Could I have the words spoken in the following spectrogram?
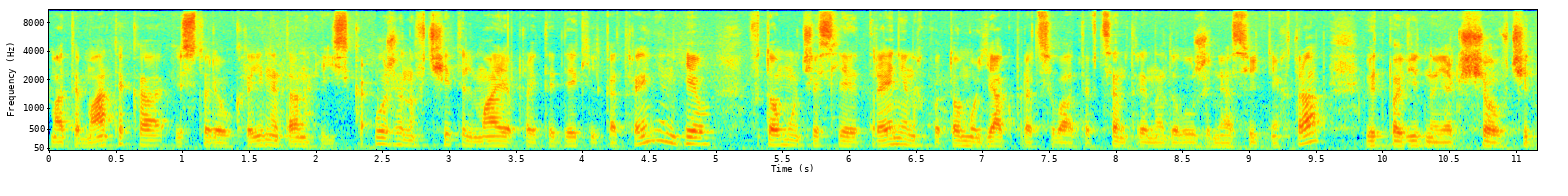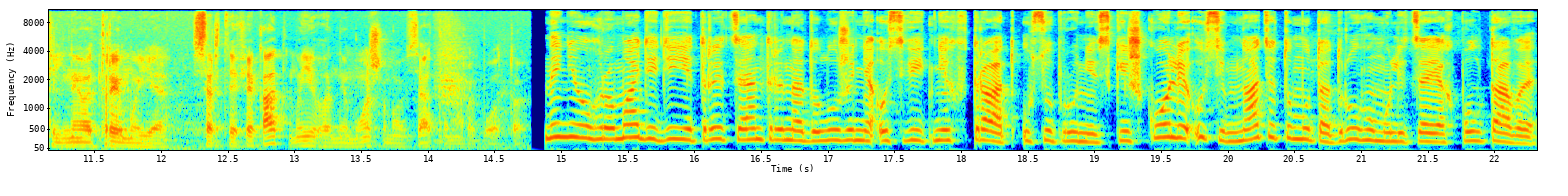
математика, історія України та англійська. Кожен вчитель має пройти декілька тренінгів, в тому числі тренінг по тому, як працювати в центрі надолуження освітніх втрат. Відповідно, якщо вчитель не отримує сертифікат, ми його не можемо взяти на роботу. Нині у громаді діє три центри надолуження освітніх втрат у Супрунівській школі, у 17-му та 2-му ліцеях Полтави.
